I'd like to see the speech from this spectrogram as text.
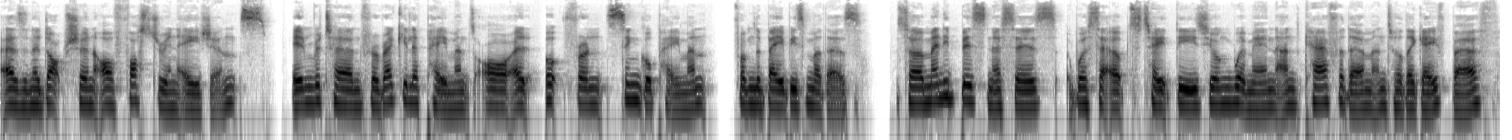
as an adoption or fostering agents in return for regular payment or an upfront single payment from the baby's mothers so many businesses were set up to take these young women and care for them until they gave birth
